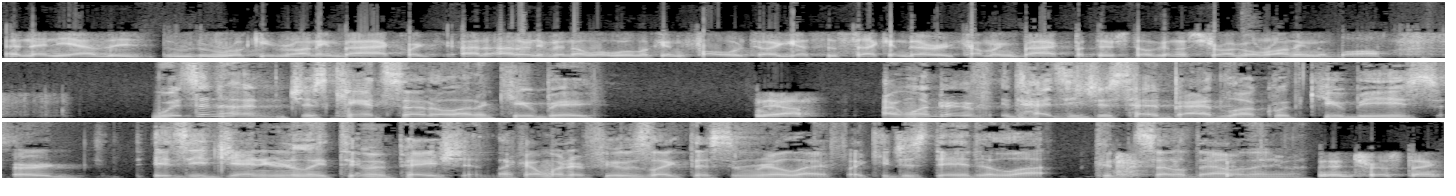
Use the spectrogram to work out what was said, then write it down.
and then you have the rookie running back. Like I, I don't even know what we're looking forward to. I guess the secondary coming back, but they're still going to struggle running the ball. Whisenhunt just can't settle on a QB. Yeah. I wonder if has he just had bad luck with QBs or is he genuinely too impatient? Like I wonder if he was like this in real life, like he just dated a lot, couldn't settle down with anyone. Interesting.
